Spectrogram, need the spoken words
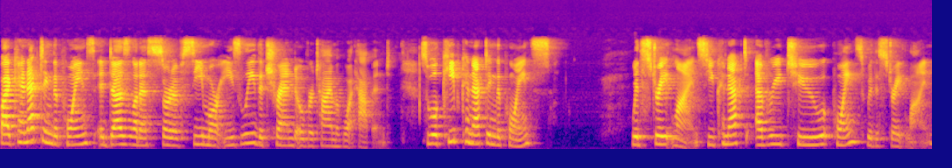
by connecting the points, it does let us sort of see more easily the trend over time of what happened. So we'll keep connecting the points with straight lines. So you connect every two points with a straight line.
